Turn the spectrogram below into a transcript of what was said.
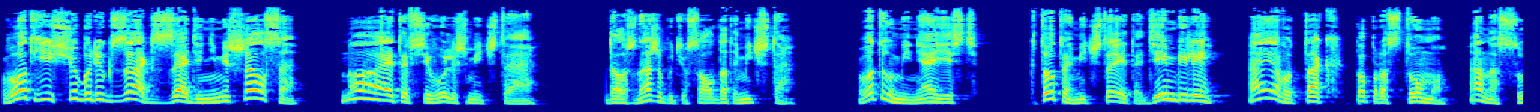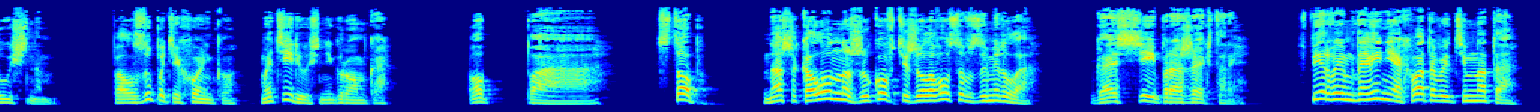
Вот еще бы рюкзак сзади не мешался, но это всего лишь мечта. Должна же быть у солдата мечта. Вот и у меня есть. Кто-то мечтает о дембеле, а я вот так, по-простому, о насущном. Ползу потихоньку, матерюсь негромко. Опа! Стоп! Наша колонна жуков-тяжеловозов замерла. Гаси прожекторы. В первые мгновения охватывает темнота,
